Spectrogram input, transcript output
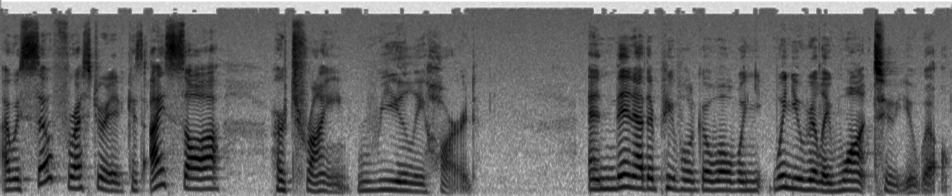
I was so frustrated because I saw her trying really hard. And then other people would go, Well, when you, when you really want to, you will.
